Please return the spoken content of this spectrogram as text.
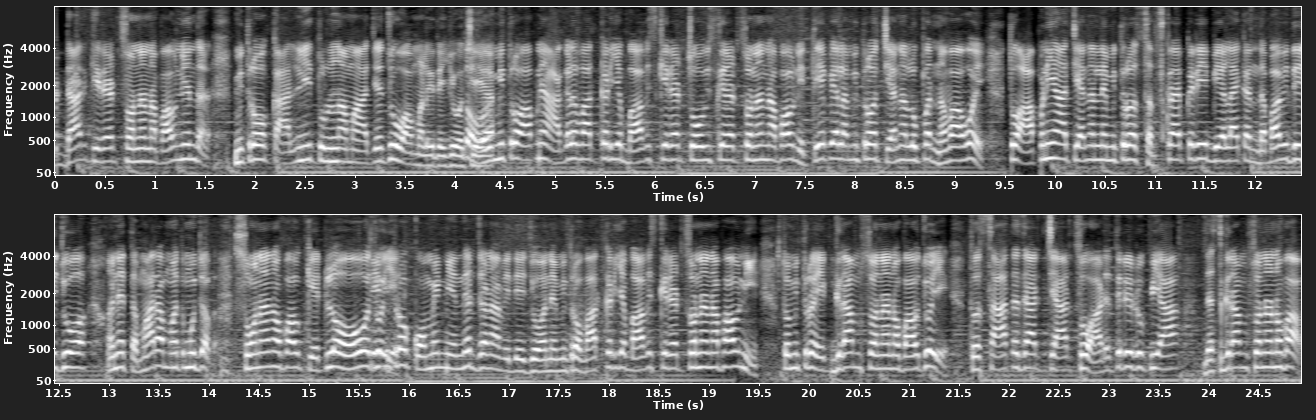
અઢાર કેરેટ સોનાના ભાવની અંદર. મિત્રો કાલની તુલનામાં આજે જોવા મળી રહ્યો છે. મિત્રો આપણે આગળ વાત કરીએ બાવીસ કેરેટ ચોવીસ કેરેટ સોનાના ભાવની. તે પહેલા મિત્રો ચેનલ ઉપર નવા હોય તો આપણી આ ચેનલને મિત્રો સબસ્ક્રાઇબ કરી બે લાયકન દબાવી દેજો અને તમારા મત મુજબ સોનાનો ભાવ કેટલો હોવો જોઈએ? મિત્રો કોમેન્ટની અંદર જણાવી દેજો. અને મિત્રો વાત કરીએ બાવીસ કેરેટ સોનાના ભાવની તો મિત્રો એક ગ્રામ સોનાનો ભાવ જોઈએ તો સાત હજાર ચારસો આડત્રીસ રૂપિયા દસ ગ્રામ સોનાનો ભાવ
